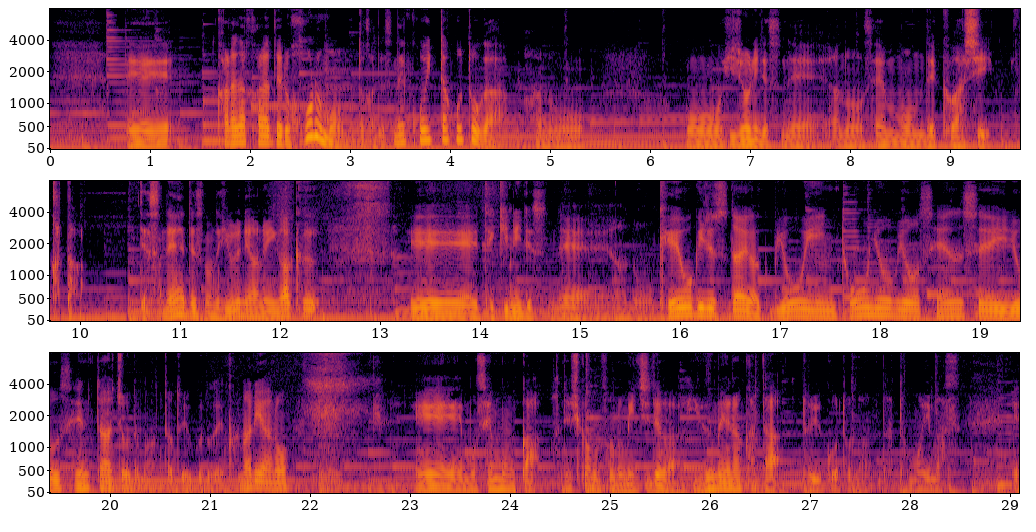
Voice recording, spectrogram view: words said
で体から出るホルモンとかですねこういったことがあの非常にですねあの専門で詳しい方ですねですので非常にあの医学、えー、的にですねあの慶應義塾大学病院糖尿病先生医療センター長でもあったということでかなりあの、えー、もう専門家でしかもその道では有名な方ということなんだと思います。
